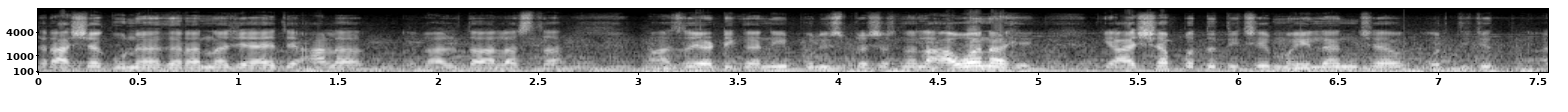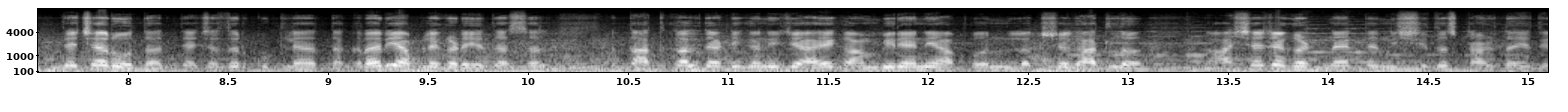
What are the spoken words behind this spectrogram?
तर अशा गुन्हेगारांना जे आहे ते आला घालता आला असता. माझं या ठिकाणी पोलीस प्रशासनाला आव्हान आहे की अशा पद्धतीचे महिलांच्या वरती जे अत्याचार होतात त्याच्या जर कुठल्या तक्रारी आपल्याकडे येत असेल तर तात्काळ त्या ठिकाणी जे आहे गांभीर्याने आपण लक्ष घातलं. तर अशा ज्या घटना आहेत त्या निश्चितच टाळता येतील.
